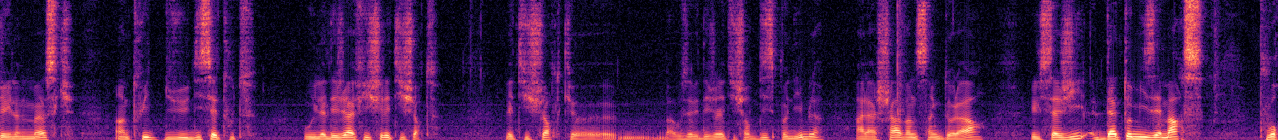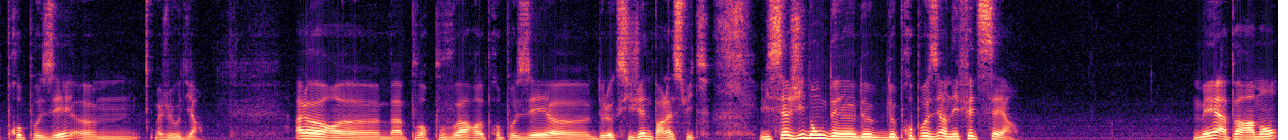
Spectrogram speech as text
Elon Musk, un tweet du 17 août où il a déjà affiché les t-shirts. Les t-shirts que bah, vous avez déjà les t-shirts disponibles à l'achat 25 dollars. Il s'agit d'atomiser Mars pour proposer, euh, bah, je vais vous dire. Alors, euh, bah, pour pouvoir proposer euh, de l'oxygène par la suite. Il s'agit donc de, proposer un effet de serre. Mais apparemment,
